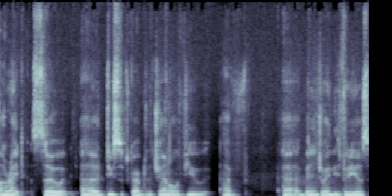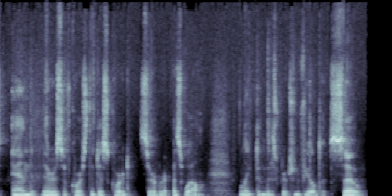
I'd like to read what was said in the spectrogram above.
all right, so uh, do subscribe to the channel if you have uh, been enjoying these videos. And there is, of course, the Discord server as well, linked in the description field. So,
